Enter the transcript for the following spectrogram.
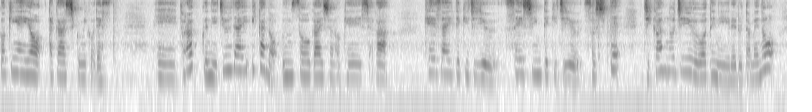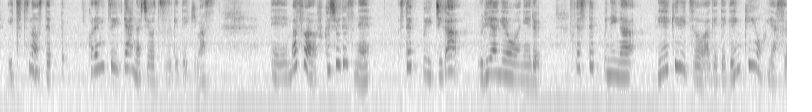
ごきげんよう高橋久美子です、えートラック20台以下の運送会社の経営者が経済的自由精神的自由そして時間の自由を手に入れるための5つのステップ。これについて話を続けていきます。でまずは復習ですね。ステップ1が売上を上げる。でステップ2が利益率を上げて現金を増やす。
